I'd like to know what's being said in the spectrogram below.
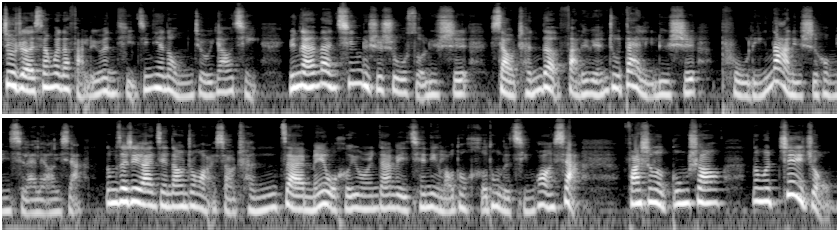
就这相关的法律问题，今天呢，我们就邀请云南万清律师事务所律师小陈的法律援助代理律师普林娜律师和我们一起来聊一下。那么在这个案件当中啊，小陈在没有和用人单位签订劳动合同的情况下发生了工伤，那么这种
